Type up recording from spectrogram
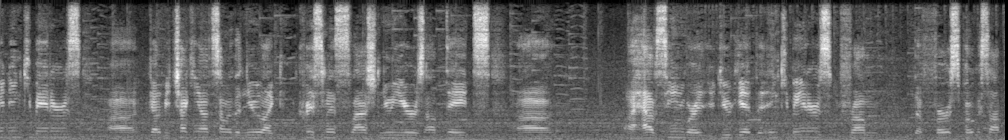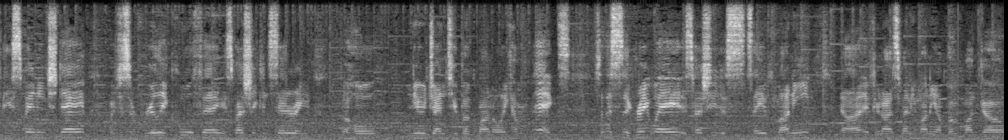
in incubators. Uh, gonna be checking out some of the new like Christmas slash New Year's updates. Uh, I have seen where you do get the incubators from the first Pokestop that you spin each day, which is a really cool thing, especially considering the whole new Gen 2 Pokemon only come from eggs. So this is a great way, especially to save money. Uh, if you're not spending money on Pokemon Go,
